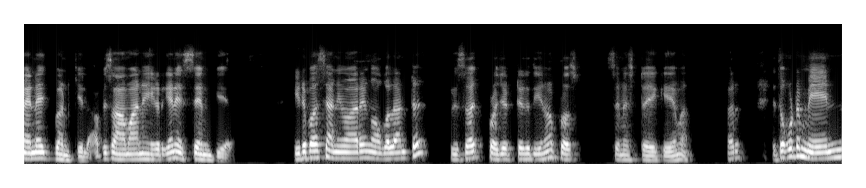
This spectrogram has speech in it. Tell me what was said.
මැනේජ්මන්ට් කියලා. අපි සාමාන්‍යයෙන් ඒකට කියන්නේ SM කියලා. ඊට පස්සේ අනිවාර්යෙන් ඔයගලන්ට රිසර්ච් ප්‍රොජෙක්ට් එක තියෙනවා සෙමෙස්ටර් එකේම. හරි. එතකොට මෙන්න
